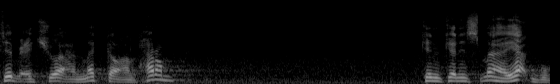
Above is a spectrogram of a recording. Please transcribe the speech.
تبعد شوية عن مكة وعن الحرم كان كان اسمها يأجوج.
